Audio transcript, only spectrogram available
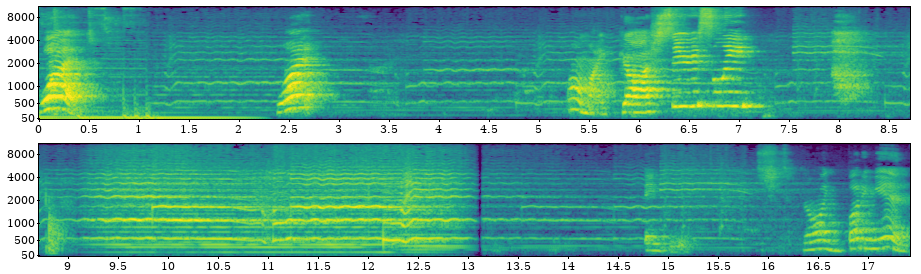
What? What? Oh my gosh, seriously? Thank you. They're like butting in.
